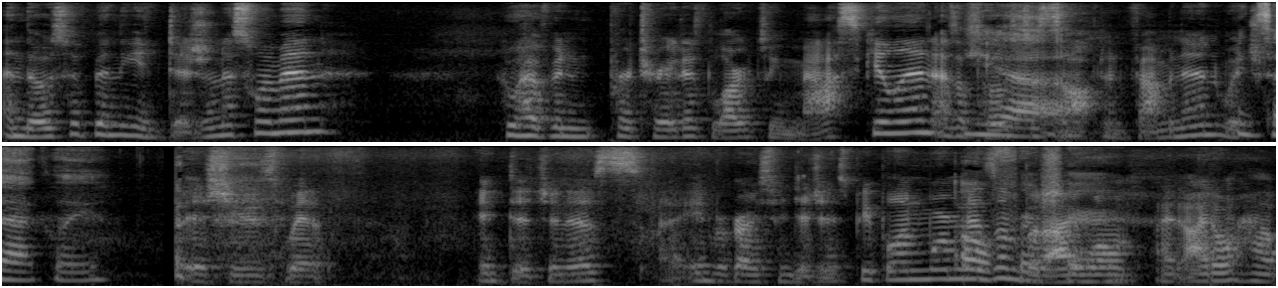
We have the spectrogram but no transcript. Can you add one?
and those have been the indigenous women, who have been portrayed as largely masculine as opposed Yeah. to soft and feminine, which Exactly. issues with indigenous uh, in regards to indigenous people in Mormonism, for but I won't. I, I don't have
